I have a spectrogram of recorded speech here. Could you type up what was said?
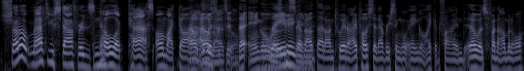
shout out Matthew Stafford's no look pass. Oh my god, that, I was That was cool. that angle raving insane. about that on Twitter. I posted every single angle I could find. It was phenomenal.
